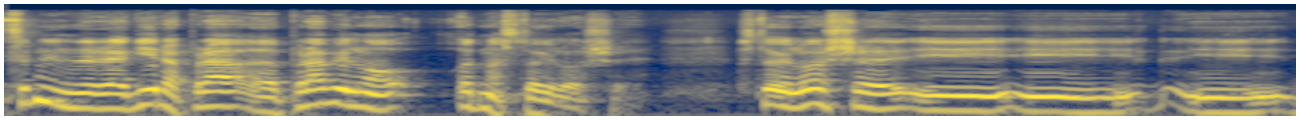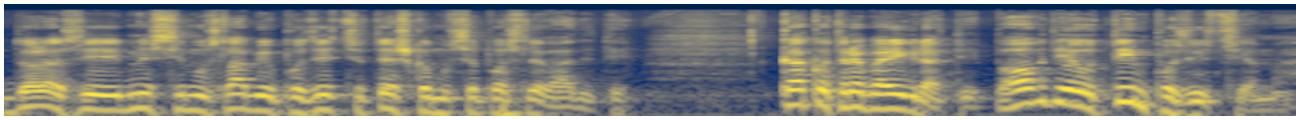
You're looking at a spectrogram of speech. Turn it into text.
crni ne reagira pravilno, odmah stoji loše. Stoji loše i, i, i dolazi, mislim, u slabiju poziciju, teško mu se poslije vaditi. Kako treba igrati? Pa ovdje u tim pozicijama,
